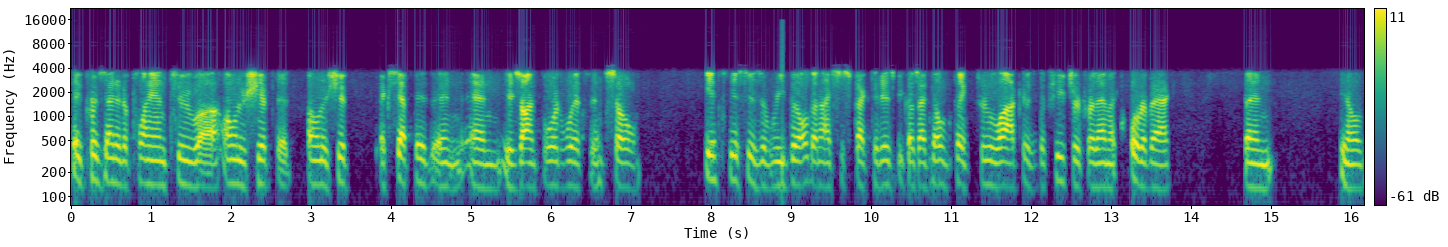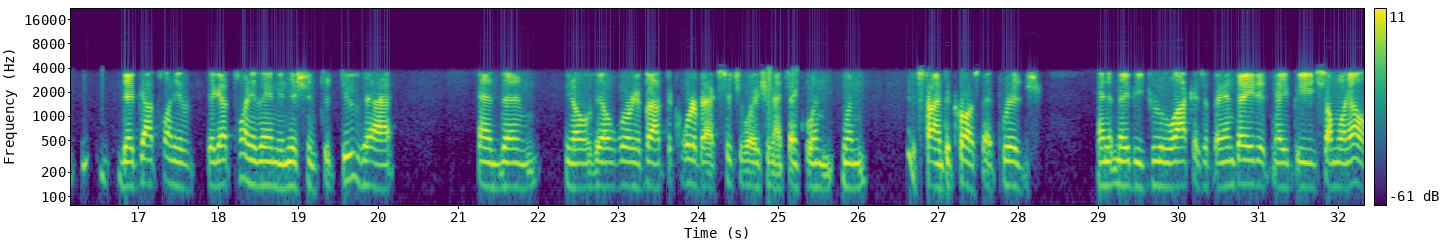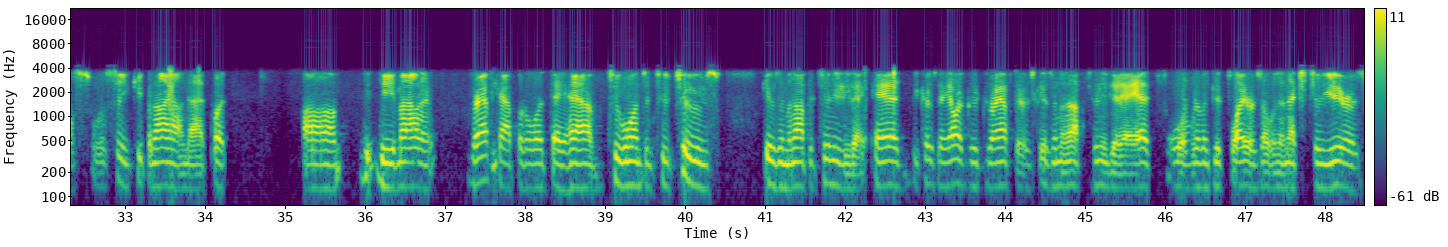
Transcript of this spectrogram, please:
they presented a plan to uh, ownership that ownership accepted and and is on board with. And so, if this is a rebuild, and I suspect it is because I don't think Drew Lock is the future for them at quarterback, then you know they've got plenty of they got plenty of ammunition to do that, and then you know they'll worry about the quarterback situation. I think when when it's time to cross that bridge and it may be Drew Lock as a band aid. It may be someone else. We'll see. Keep an eye on that. But um, the, the amount of draft capital that they have, two ones and two twos, gives them an opportunity to add because they are good drafters. Gives them an opportunity to add four really good players over the next two years,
